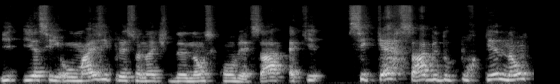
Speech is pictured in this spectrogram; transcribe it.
E, e assim, o mais impressionante de não se conversar é que sequer sabe do porquê não,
